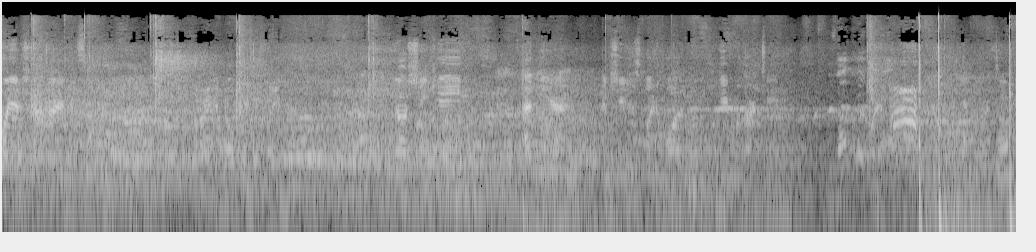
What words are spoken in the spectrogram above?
Oh yeah, she has very good service. I don't even know if we played. No, she came at the end, and she just played one game with our team. Wait, yeah, one game with our team.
